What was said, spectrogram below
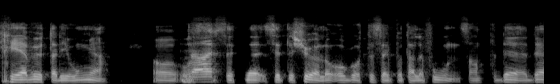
kreve ut av de unge og, og sitte, sitte sjøl og, og godte seg på telefonen. Det, det,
